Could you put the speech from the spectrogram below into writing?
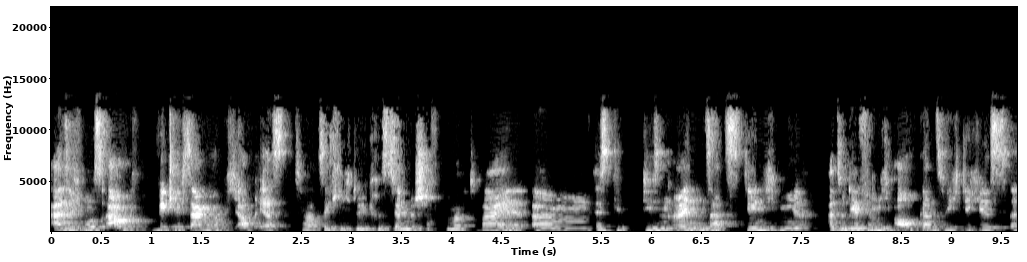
Also ich muss auch wirklich sagen, habe ich auch erst tatsächlich durch Christian Bischof gemacht, weil ähm, es gibt diesen einen Satz, den ich mir, also der für mich auch ganz wichtig ist, äh,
